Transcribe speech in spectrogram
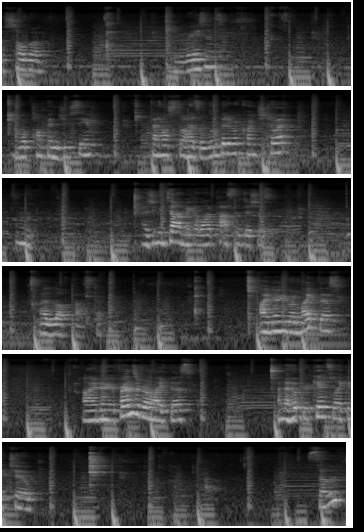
That's so good. Raisins real plump and juicy. Fennel still has a little bit of a crunch to it. Mm. As you can tell, I make a lot of pasta dishes. I love pasta. I know you're gonna like this. I know your friends are gonna like this. And I hope your kids like it too. Salute!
